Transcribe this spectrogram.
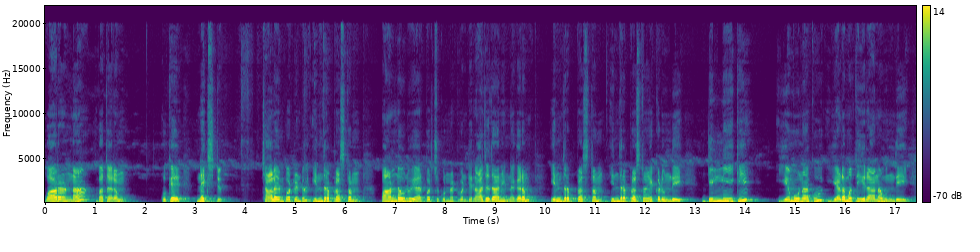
వారణావతరం. Okay next. చాలా ఇంపార్టెంట్ ఇంద్రప్రస్థం. పాండవులు ఏర్పరచుకున్నటువంటి రాజధాని నగరం ఇంద్రప్రస్థం. ఇంద్రప్రస్థం ఎక్కడుంది? ఢిల్లీకి యమునకు ఎడమ తీరాన ఉంది.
